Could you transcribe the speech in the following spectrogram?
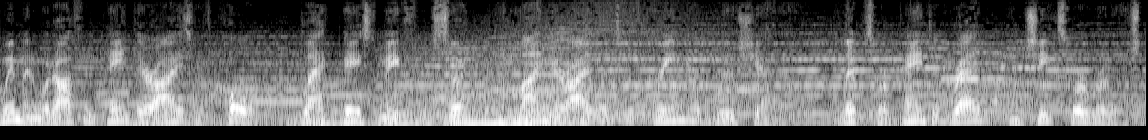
Women would often paint their eyes with kohl, a black paste made from soot, and line their eyelids with green or blue shadow. Lips were painted red, and cheeks were rouged.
